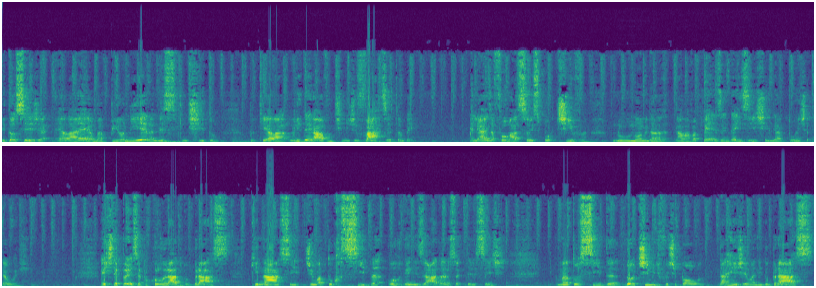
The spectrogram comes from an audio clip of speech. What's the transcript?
Então, ou seja, ela é uma pioneira nesse sentido, porque ela liderava um time de várzea também. Aliás, a formação esportiva no nome da, da Lava Pés ainda existe, ainda é atuante até hoje. A gente tem, por exemplo, a Colorado do Brás, que nasce de uma torcida organizada, olha só que interessante, uma torcida do time de futebol da região ali do Brás.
